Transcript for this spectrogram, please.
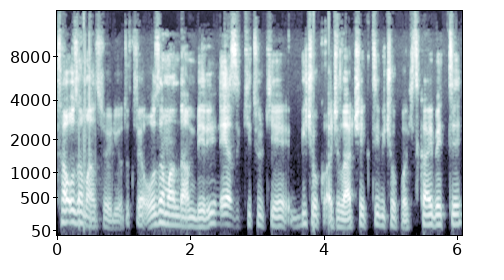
ta o zaman söylüyorduk ve o zamandan beri ne yazık ki Türkiye birçok acılar çekti, birçok vakit kaybetti.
